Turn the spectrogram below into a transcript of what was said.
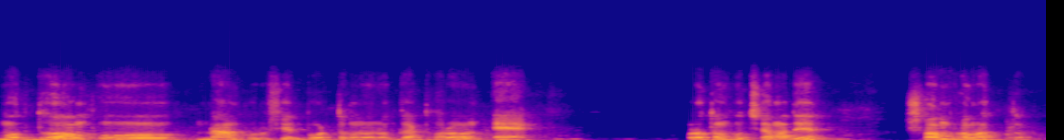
মধ্যম ও নাম পুরুষের বর্তমান অনুজ্ঞার ধরন এক। প্রথম হচ্ছে আমাদের সম্ভ্রমাত্মক।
